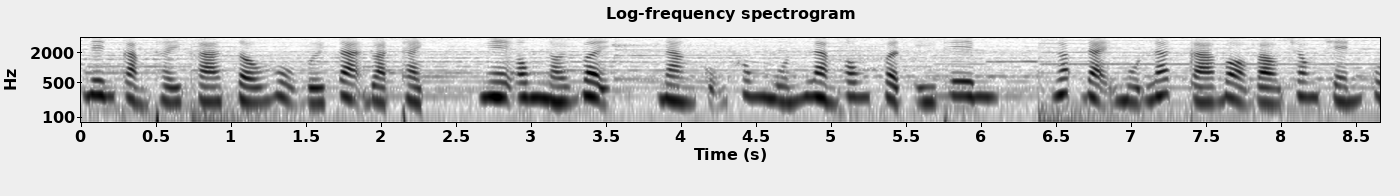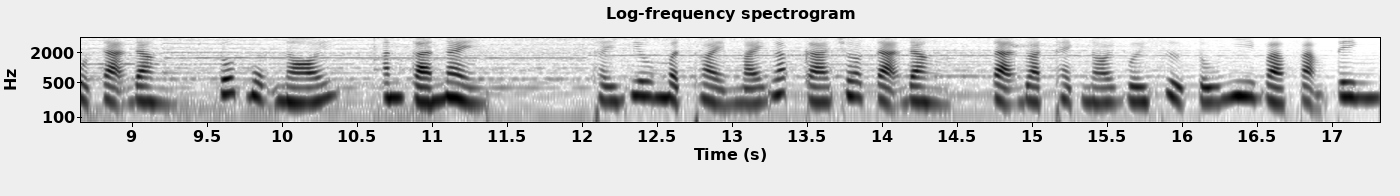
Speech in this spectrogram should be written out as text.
nên cảm thấy khá xấu hổ với tạ đoạt thạch. Nghe ông nói vậy, nàng cũng không muốn làm ông Phật ý thêm, gắp đại một lát cá bỏ vào trong chén của tạ đằng, tốt bụng nói, ăn cá này. Thấy diêu mật thoải mái gắp cá cho tạ đằng, tạ đoạt thạch nói với sử tú nhi và phạm tinh,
